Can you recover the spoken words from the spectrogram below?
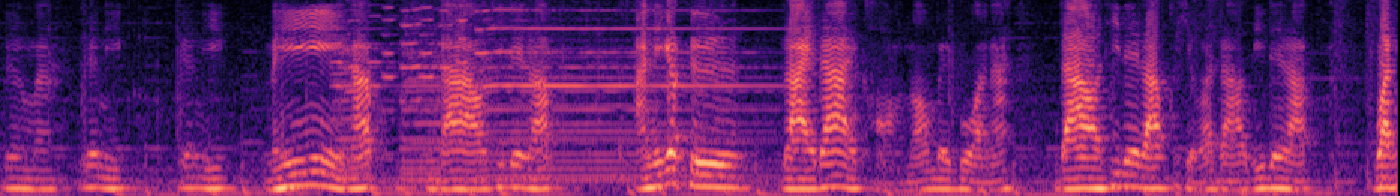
เลื่อนลงมา เลื่อนอีก เลื่อนอีก นี่ครับ ดาวที่ได้รับ อันนี้ก็คือรายได้ของน้องใบบัวนะ ดาวที่ได้รับเขาเขียนว่าดาวที่ได้รับ วัน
